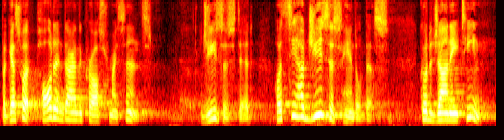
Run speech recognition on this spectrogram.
But guess what? Paul didn't die on the cross for my sins. Jesus did. Let's see how Jesus handled this. Go to John 18.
